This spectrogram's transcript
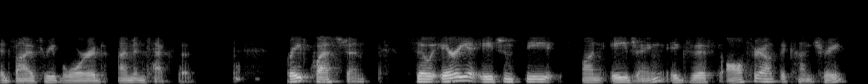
advisory board, I'm in Texas. Great question. So area agencies on aging exist all throughout the country.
